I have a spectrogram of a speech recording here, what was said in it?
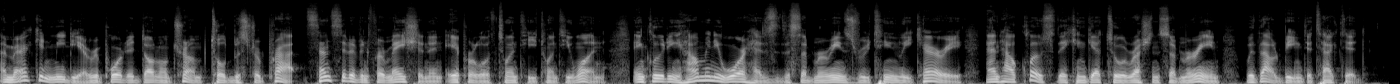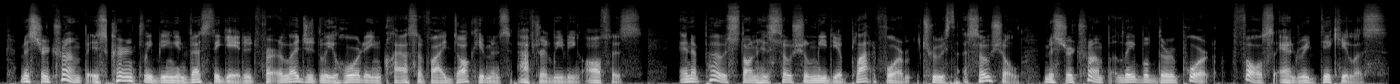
American media reported Donald Trump told Mr. Pratt sensitive information in April of 2021, including how many warheads the submarines routinely carry and how close they can get to a Russian submarine without being detected. Mr. Trump is currently being investigated for allegedly hoarding classified documents after leaving office. In a post on his social media platform, Truth Social, Mr. Trump labeled the report false and ridiculous.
